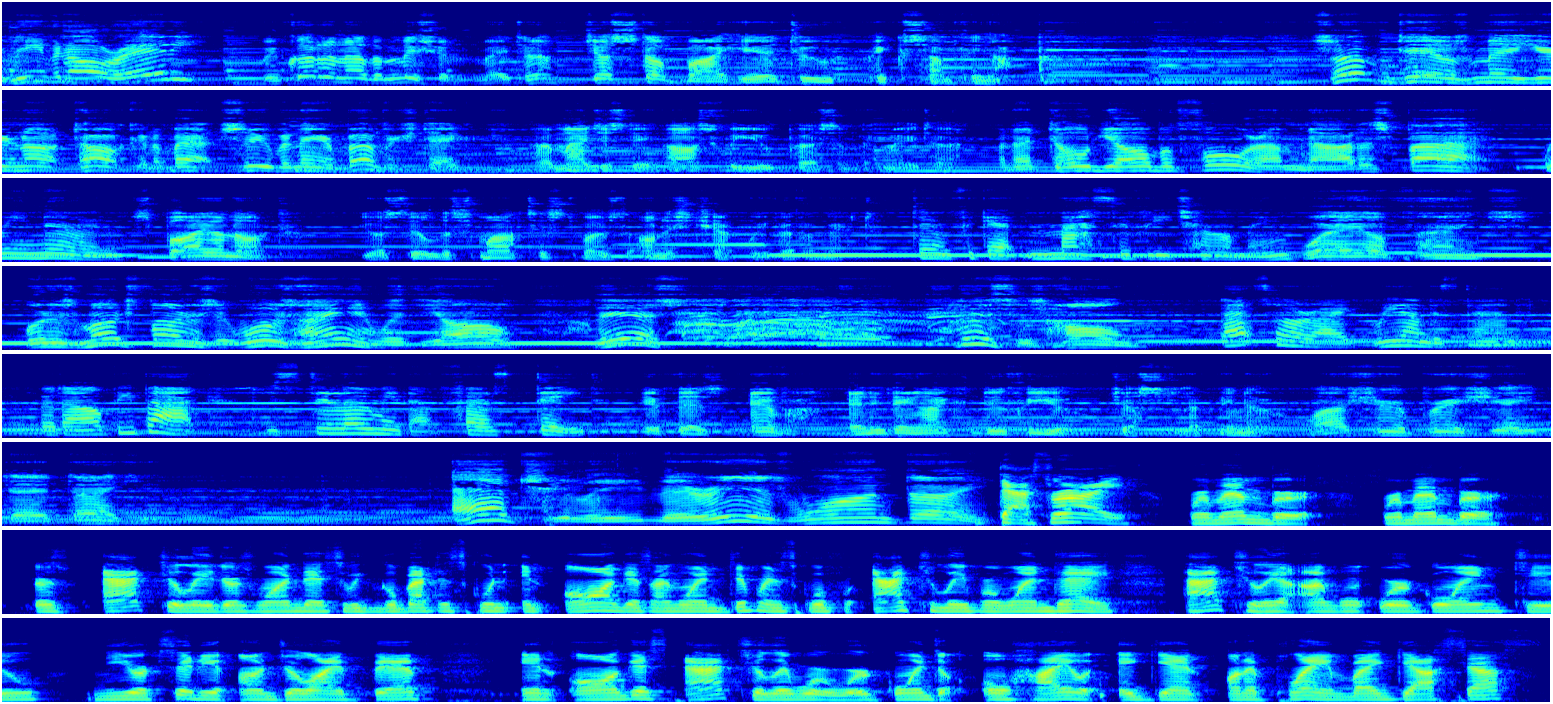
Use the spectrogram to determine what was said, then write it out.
You leaving already? We've got another mission, Mater. Just stop by here to pick something up. Something tells me you're not talking about souvenir bumper stickers. Her Majesty asked for you personally, Mater. But I told y'all before, I'm not a spy. We know. Spy or not, you're still the smartest, most honest chap we've ever met. Don't forget massively charming. Well, thanks. But as much fun as it was hanging with y'all, this, this is home. That's all right. We understand. But I'll be back. You still owe me that first date. If there's ever anything I can do for you, just let me know. Well, I sure appreciate that. Thank you. Actually, there is one thing. That's right. Remember, remember. There's actually there's one day so we can go back to school in August. I'm going to different school for actually for one day. Actually, I'm we're going to New York City on July 5th. In August, actually, we're we're going to Ohio again on a plane by gas gas.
